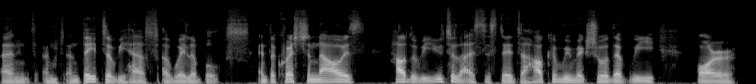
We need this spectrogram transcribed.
and, and, and data we have available. And the question now is, how do we utilize this data? How can we make sure that we are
